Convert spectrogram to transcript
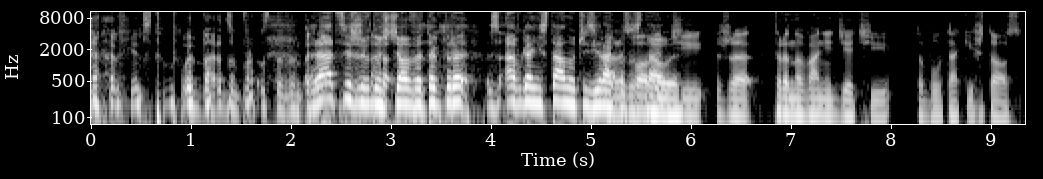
więc to były bardzo proste wymagania. Racje żywnościowe, te, które z Afganistanu czy z Iraku Ale zostały. powiem ci, że trenowanie dzieci to był taki sztos,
